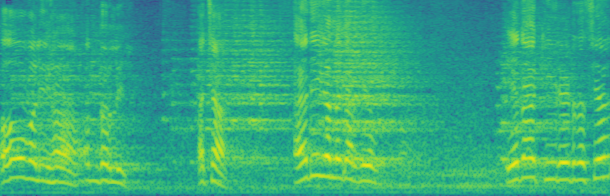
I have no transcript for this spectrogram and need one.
ਉਹ ਵਾਲੀ ਹਾਂ ਅੰਦਰਲੀ ਅੱਛਾ ਇਹਦੀ ਗੱਲ ਕਰਦੇ ਹੋ ਇਹਦਾ ਕੀ ਰੇਟ ਦੱਸਿਆ?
